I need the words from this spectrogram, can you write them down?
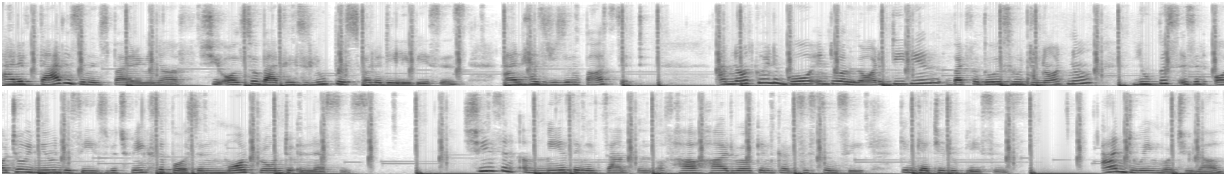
And if that isn't inspiring enough, she also battles lupus on a daily basis and has risen past it. I'm not going to go into a lot of detail, but for those who do not know, lupus is an autoimmune disease which makes a person more prone to illnesses. She is an amazing example of how hard work and consistency can get you to places and doing what you love.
